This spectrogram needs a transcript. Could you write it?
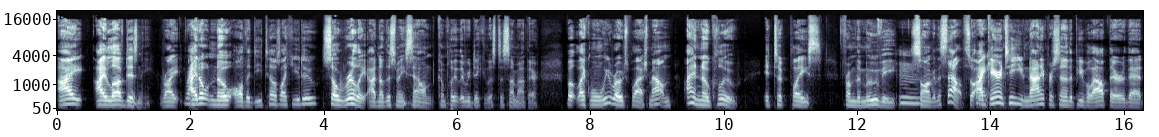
I I love Disney, right? right? I don't know all the details like you do. So really, I know this may sound completely ridiculous to some out there, but like when we rode Splash Mountain, I had no clue it took place from the movie Mm. Song of the South. So I guarantee you, ninety percent of the people out there that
